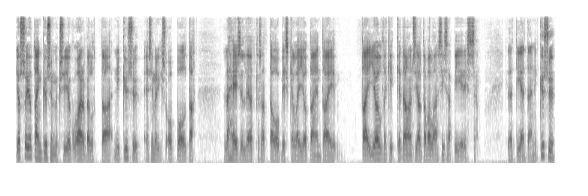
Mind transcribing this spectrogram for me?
jos on jotain kysymyksiä, joku arveluttaa, niin kysy esimerkiksi Opolta, läheisiltä, jotka saattaa opiskella jotain, tai, tai joltakin, ketä on siellä tavallaan sisäpiirissä, ketä tietää, niin kysy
